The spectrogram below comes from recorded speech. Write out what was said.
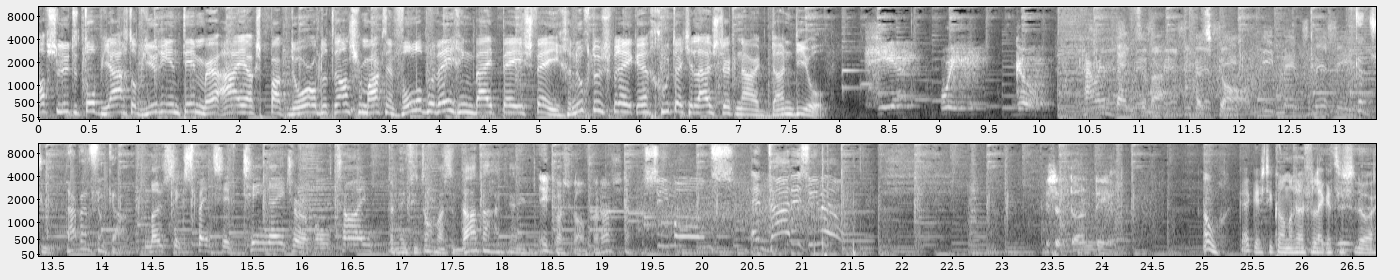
Absolute top jaagt op Jurien Timber. Ajax pakt door op de transfermarkt en volop beweging bij PSV. Genoeg te bespreken. Goed dat je luistert naar Done Deal. Here we go. Karim Benzema has gone. Kutsu naar Benfica. Most expensive teenager of all time. Dan heeft hij toch maar zijn data gekeken. Ik was wel verrast, ja. Simons. En daar is hij wel. Is a done deal. Oh, kijk eens, die kan nog even lekker tussendoor.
